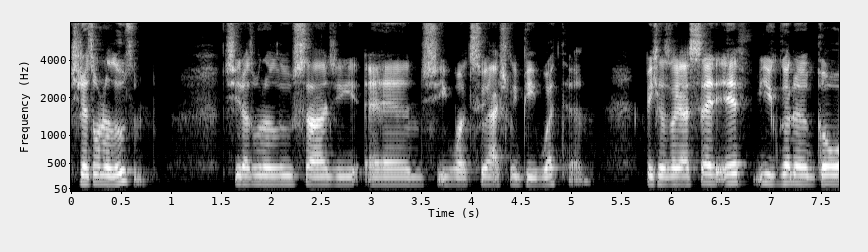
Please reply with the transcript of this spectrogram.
she doesn't want to lose him. She doesn't want to lose Sanji and she wants to actually be with him. Because like I said, if you're gonna go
